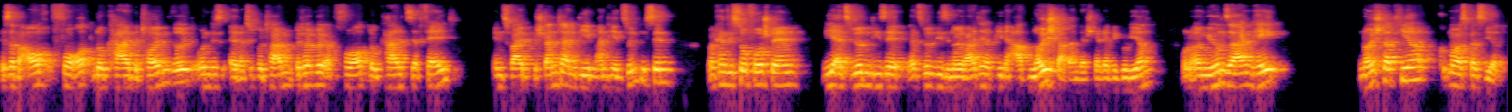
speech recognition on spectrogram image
das aber auch vor Ort lokal betäuben wirkt und ist, äh, natürlich betäuben wirkt, aber vor Ort lokal zerfällt in zwei Bestandteile, die eben antientzündlich sind. Man kann sich so vorstellen, wie als würden diese, als würde diese Neuraltherapie eine Art Neustart an der Stelle regulieren und eurem Gehirn sagen, hey, Neustart hier, guck mal, was passiert.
